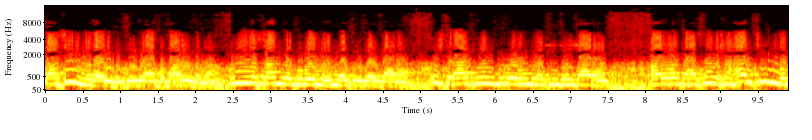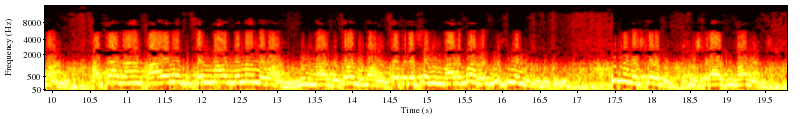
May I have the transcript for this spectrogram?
تاثیر مداری بکلی یا مباہی منا کلی اسلام یا گروہ ہم یقیدہ دارا اشتراکین گروہ ہم یقیدہ دارا آیات کا حسن وشا ہر چیز مباہ حتی کہ قائل ہے کہ کئی مال بمان مباہ من مال بکو مباہ تو ترسے من مال بار ہے دوست میں مجھے بکلی اتنے مشترک اشتراکی مانا ہے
